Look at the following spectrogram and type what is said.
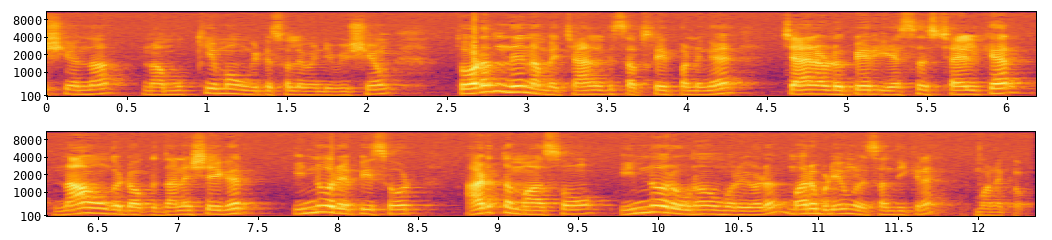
விஷயம்தான் நான் முக்கியமாக உங்ககிட்ட சொல்ல வேண்டிய விஷயம். தொடர்ந்து நம்ம சேனலுக்கு சப்ஸ்கிரைப் பண்ணுங்கள் சேனலோட பேர் எஸ்எஸ் சைல்ட் கேர் நான் உங்கள் டாக்டர் தனசேகர். இன்னொரு எபிசோட் அடுத்த மாதம் இன்னொரு உணவு முறையோட மறுபடியும் உங்களை சந்திக்கிறேன். வணக்கம்.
